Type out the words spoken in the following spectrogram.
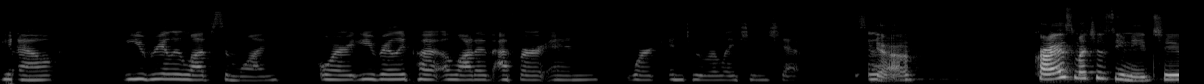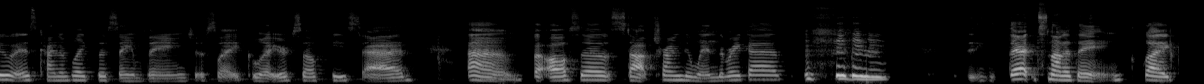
you know, you really love someone or you really put a lot of effort and work into a relationship. So, Yeah. Cry as much as you need to is kind of like the same thing. Just like let yourself be sad. Um, but also stop trying to win the breakup. Mhm. That's not a thing. Like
